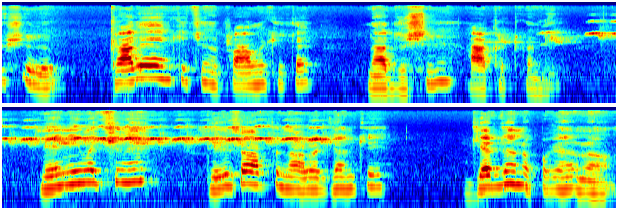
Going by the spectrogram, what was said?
ఋషులు కాలేయానికి ఇచ్చిన ప్రాముఖ్యత నా దృష్టిని ఆకట్టుకుంది. నేను ఈ తెలుసాపుతున్న ఆరోగ్యానికి? గెర్దన్ ఉపగ్రహం.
